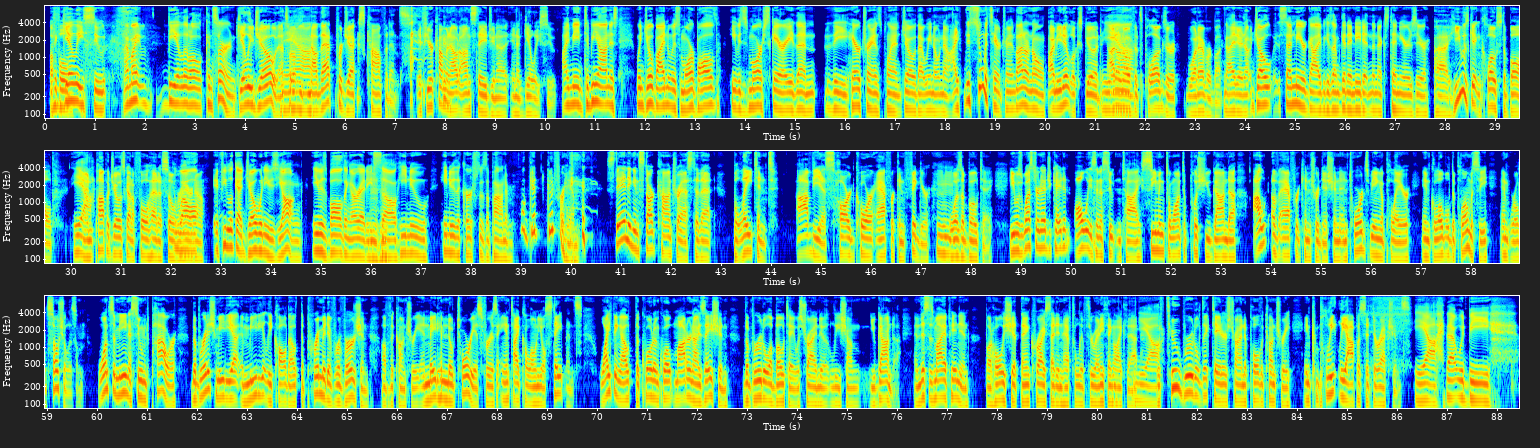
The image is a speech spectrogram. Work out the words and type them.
a a, full ghillie suit, I might be a little concerned. Gilly Joe. That's what. I'm, now that projects confidence. if you're coming out on stage in a in a ghillie suit, I mean, to be honest, when Joe Biden was more bald, he was more scary than the hair transplant Joe that we know now. I assume it's hair transplant, but I don't know. I mean, it looks good. I don't know if it's plugs or whatever, but I don't know. Joe, send me your guy because I'm gonna need it in the next ten years here. uh, he was getting close to bald. Yeah. And Papa Joe's got a full head of silver well, hair now. if you look at Joe when he was young, he was balding already, Mhm. so he knew he knew the curse was upon him. Well, good good for him. Standing in stark contrast to that blatant, obvious, hardcore African figure Mhm. was Obote. He was Western educated, always in a suit and tie, seeming to want to push Uganda out of African tradition and towards being a player in global diplomacy and world socialism. Once Amin assumed power, the British media immediately called out the primitive reversion of the country and made him notorious for his anti colonial statements, wiping out the quote unquote modernization the brutal Obote was trying to unleash on Uganda. And this is my opinion, but holy shit, thank Christ I didn't have to live through anything mm, like that. Yeah. With two brutal dictators trying to pull the country in completely opposite directions. Yeah, that would be.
